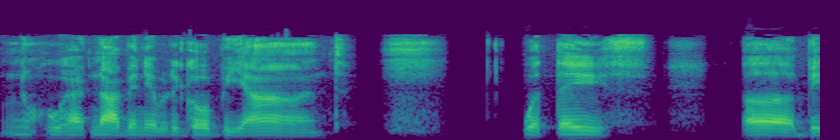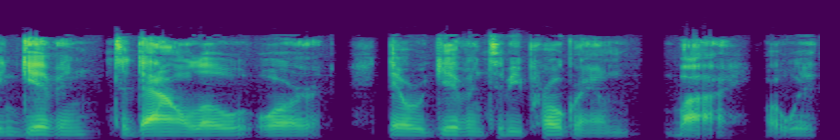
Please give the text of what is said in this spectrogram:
you know, who have not been able to go beyond what they've uh, been given to download or they were given to be programmed by or with.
